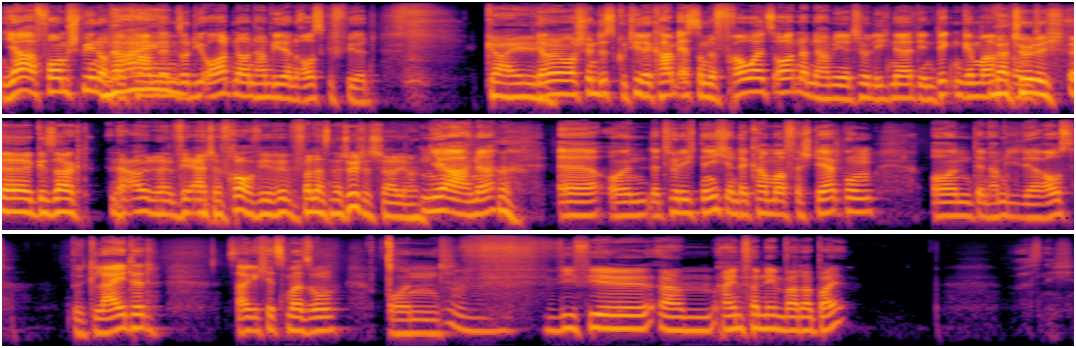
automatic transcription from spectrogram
ja, vor dem Spiel noch, da Nein. kamen dann so die Ordner und haben die dann rausgeführt. Geil. Die haben dann mal schön diskutiert. Da kam erst so eine Frau als Ordner, dann haben die natürlich ne, den Dicken gemacht. Natürlich äh, gesagt, na, verehrte Frau, wir, wir verlassen natürlich das Stadion. Ja, ne? äh, und natürlich nicht. Und da kam mal Verstärkung und dann haben die die da raus begleitet, sage ich jetzt mal so. Und Wie viel ähm, Einvernehmen war dabei? weiß nicht.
